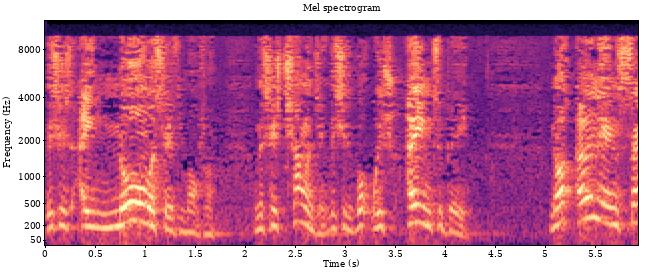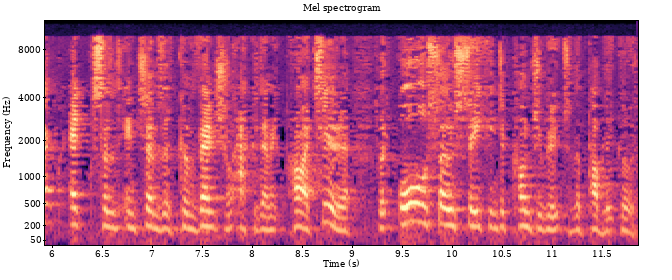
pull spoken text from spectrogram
This is a normative model, and this is challenging. This is what we aim to be not only in excellent in terms of conventional academic criteria, but also seeking to contribute to the public good.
